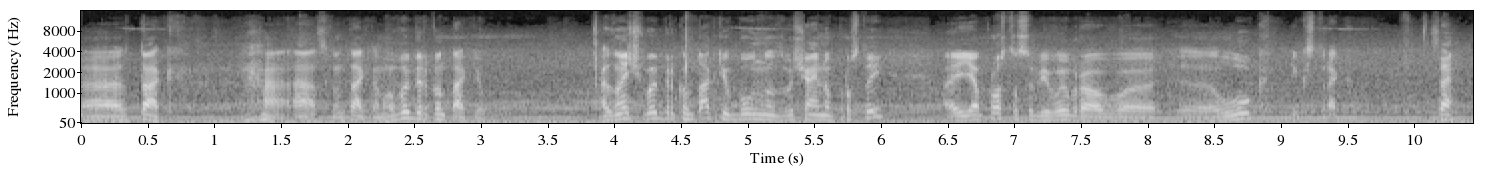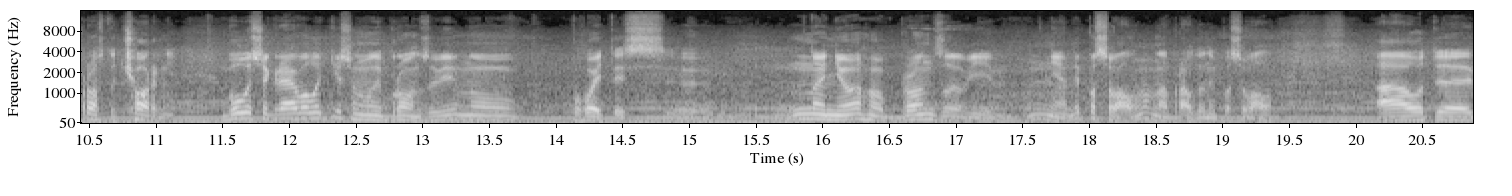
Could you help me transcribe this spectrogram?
Е, так, Ага, а, з контактами. Вибір контактів. А значить, вибір контактів був надзвичайно простий. Е, Я просто собі вибрав е, е, лук X-Track. Це просто чорні. Були ще Gravel Edition, вони бронзові. Ну, погодьтесь, е, на нього бронзові. Ні, не пасувало, ну направду не пасувало. А от е,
